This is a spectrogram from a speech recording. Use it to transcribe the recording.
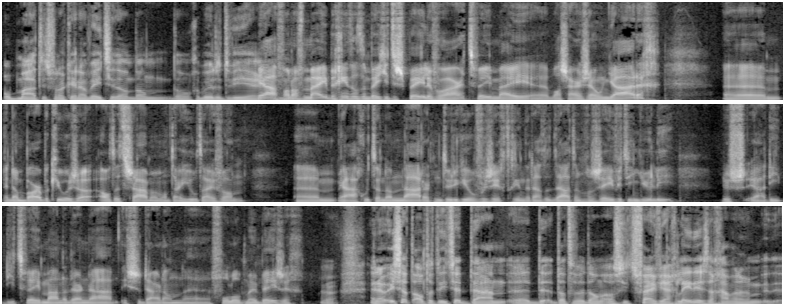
opmaat is van oké, nou weet ze, dan, dan, dan gebeurt het weer. Ja, vanaf mei begint dat een beetje te spelen voor haar. 2 mei uh, was haar zoon jarig. Um, en dan barbecuen ze altijd samen, want daar hield hij van. Um, ja, goed, en dan nadert natuurlijk heel voorzichtig inderdaad de datum van 17 juli. Dus ja, die, die twee maanden daarna is ze daar dan uh, volop mee bezig. Ja. En nou is dat altijd iets, hè, Daan, uh, dat we dan als iets vijf jaar geleden is, dan gaan we er, uh,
